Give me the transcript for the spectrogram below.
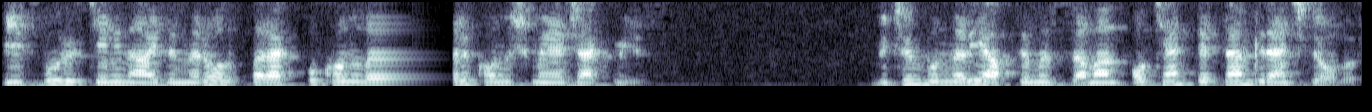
Biz bu ülkenin aydınları olarak bu konuları konuşmayacak mıyız? Bütün bunları yaptığımız zaman o kent deprem dirençli olur.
